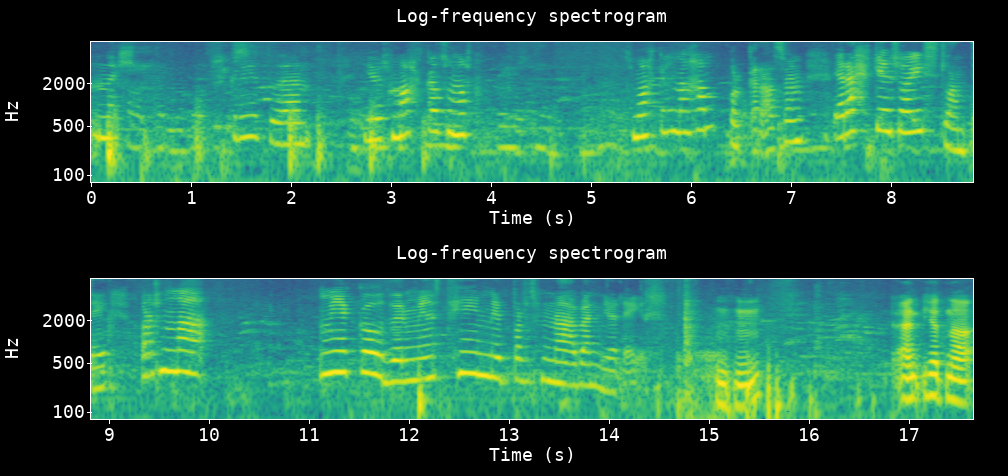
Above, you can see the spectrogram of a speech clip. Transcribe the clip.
neitt skrítið, en ég hef smakkað svona... Smakkað svona hambúrgara sem er ekki eins og Íslandi, bara svona mjög góður, minnst hinn er bara svona venjulegir. Mm En hérna,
